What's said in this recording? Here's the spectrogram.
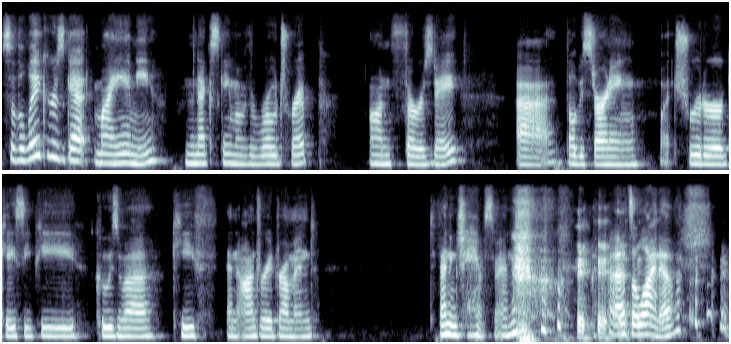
So the Lakers get Miami in the next game of the road trip on Thursday. Uh, they'll be starting what Schroeder, KCP, Kuzma, Kieff, and Andre Drummond. Defending champs, man. That's a lineup.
